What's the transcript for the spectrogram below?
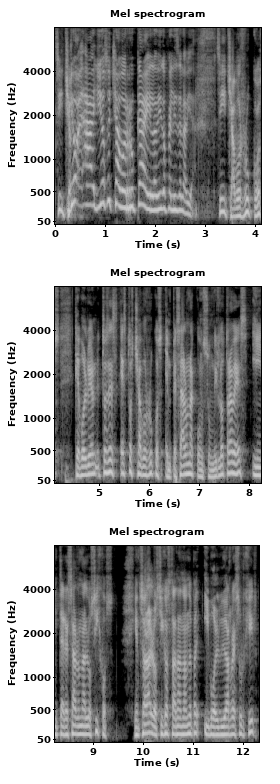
sí. Yo, ah, yo soy chavorruca y lo digo feliz de la vida. Sí, chavos rucos que volvieron. Entonces, estos chavos rucos empezaron a consumirlo otra vez y interesaron a los hijos. Y entonces ahora los hijos están andando y volvió a resurgir.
